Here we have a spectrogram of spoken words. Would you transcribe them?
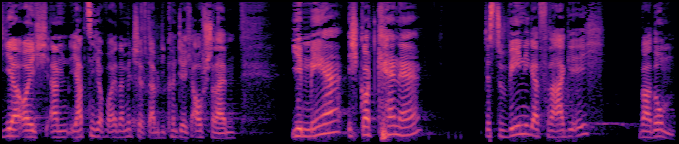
die ihr euch, ähm, ihr habt es nicht auf eurer Mitschrift, aber die könnt ihr euch aufschreiben. Je mehr ich Gott kenne, desto weniger frage ich, warum.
